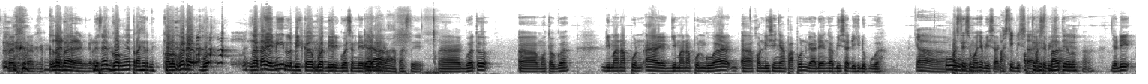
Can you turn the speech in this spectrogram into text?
keren, keren, keren. Keren, keren, keren. Biasanya gongnya terakhir nih. Kalau gue deh, bu- nggak tahu ya ini lebih ke buat diri gue sendiri aja. Iyalah pasti. gue tuh eh, moto gue di mana pun eh gimana pun gue eh, kondisinya apa pun nggak ada yang nggak bisa di hidup gue Ah, pasti semuanya bisa pasti bisa. Optimis pasti bisa banget ya lu. Nah, jadi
